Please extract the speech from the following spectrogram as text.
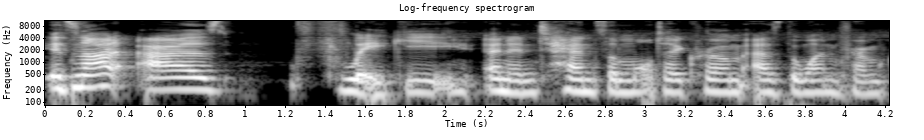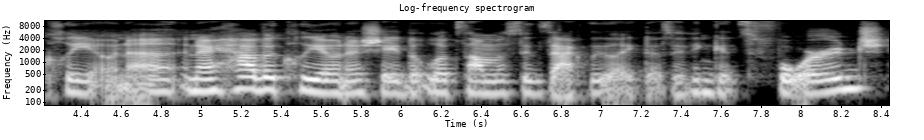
It's not as flaky and intense a multichrome as the one from Clionadh. And I have a Clionadh shade that looks almost exactly like this. I think it's Forge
